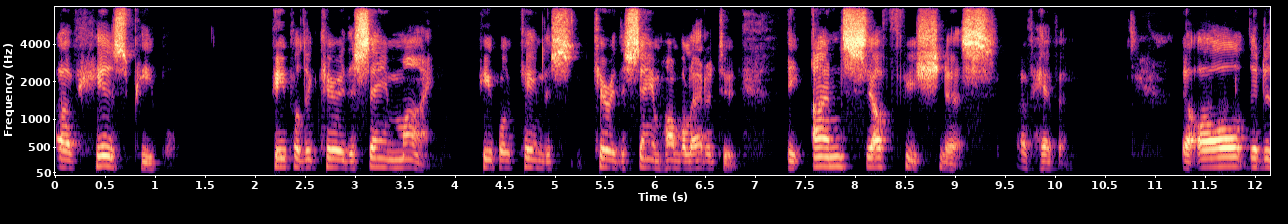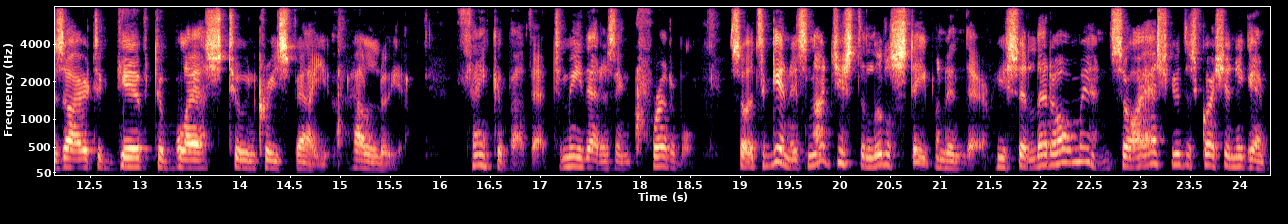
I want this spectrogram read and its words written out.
of his people, people that carry the same mind, people came to carry the same humble attitude, the unselfishness of heaven, the all the desire to give, to bless, to increase value. Hallelujah. Think about that. To me, that is incredible. So it's again, it's not just a little statement in there. He said, let all men. So I ask you this question again.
